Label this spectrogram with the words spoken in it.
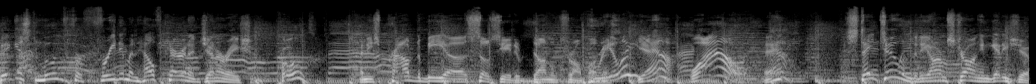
biggest move for freedom and health care in a generation. Cool. And he's proud to be uh, associated with Donald Trump. Really? Yeah. Wow. Yeah. Stay tuned to the Armstrong and Getty Show.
